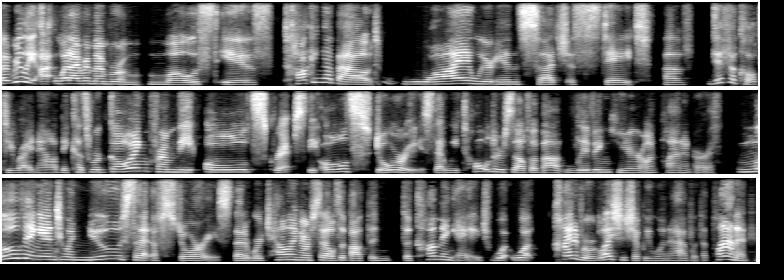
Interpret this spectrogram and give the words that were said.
But really, I, what I remember most is talking about why we're in such a state of difficulty right now because we're going from the old scripts, the old stories that we told ourselves about living here on planet Earth, moving into a new set of stories that we're telling ourselves about the, the coming age, what, what kind of a relationship we want to have with the planet.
